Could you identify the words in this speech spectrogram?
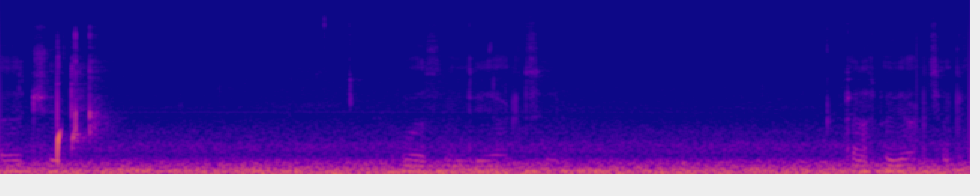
Electric. Was in the actor. Can I spell the actor?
